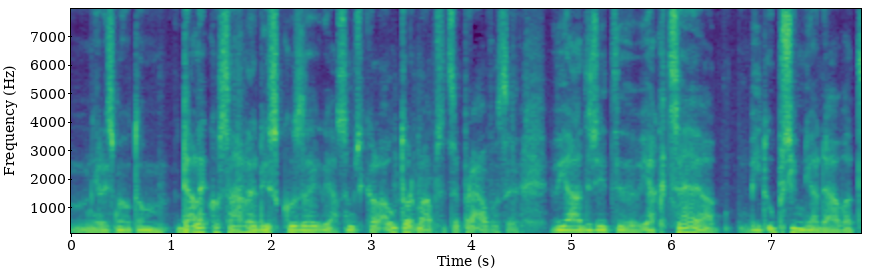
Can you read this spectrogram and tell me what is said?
Měli jsme o tom daleko sáhlé diskuze, kde já jsem říkal, autor má přece právo se vyjádřit, jak chce a být upřímný a dávat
